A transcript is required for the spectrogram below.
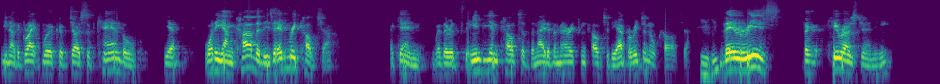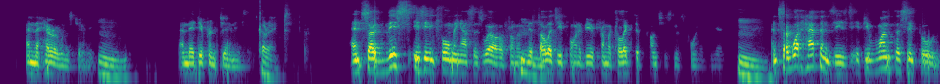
you know the great work of Joseph Campbell, yeah, what he uncovered is every culture, again, whether it's the Indian culture, the Native American culture, the Aboriginal culture, Mhm. there is the hero's journey and the heroine's journey, Mm. and they're different journeys. Correct. And so this is informing us as well from a Hmm. mythology point of view, from a collective consciousness point of view. Mm. And so what happens is, if you want the simple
